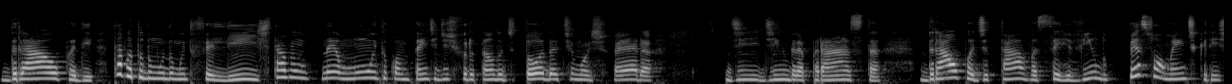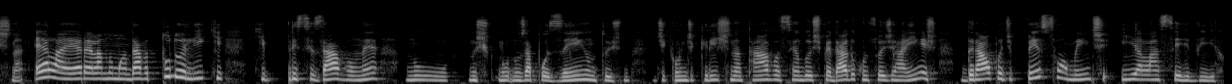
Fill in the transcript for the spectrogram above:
Draupadi, estava todo mundo muito feliz, estavam né, muito contentes, desfrutando de toda a atmosfera de, de Indraprasta, Draupadi estava servindo pessoalmente Krishna. Ela era, ela não mandava tudo ali que, que precisavam, né? No, nos, nos aposentos de onde Krishna estava sendo hospedado com suas rainhas. Draupadi pessoalmente ia lá servir.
